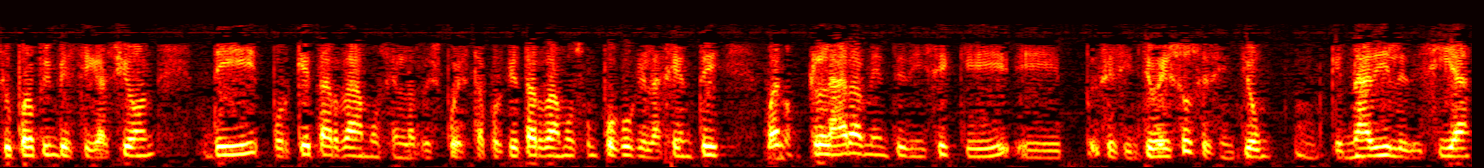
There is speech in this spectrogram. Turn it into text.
su propia investigación de por qué tardamos en la respuesta, por qué tardamos un poco que la gente, bueno, claramente dice que eh, pues, se sintió eso, se sintió que nadie le decía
